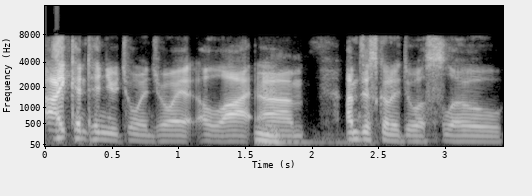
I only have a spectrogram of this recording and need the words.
I continue to enjoy it a lot. Mm. um, i'm just going to do a slow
